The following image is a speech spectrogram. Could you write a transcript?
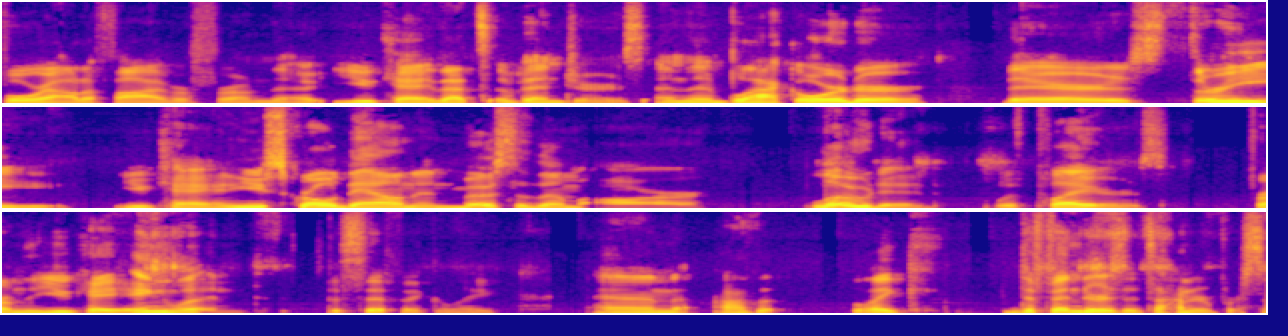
four out of five are from the UK. That's Avengers. And then Black Order, there's three UK. And you scroll down, and most of them are loaded with players from the UK, England specifically. And I th- like defenders, it's 100%.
